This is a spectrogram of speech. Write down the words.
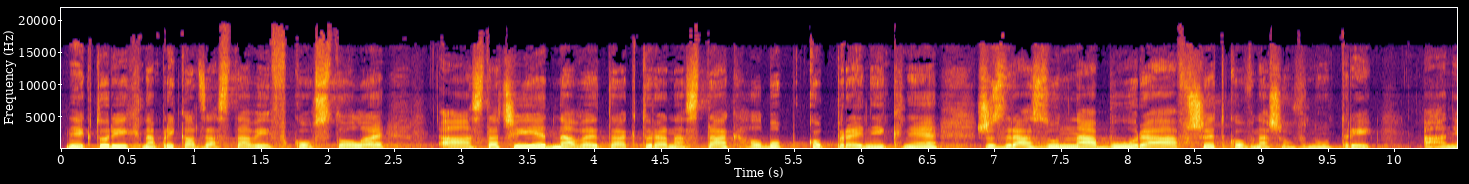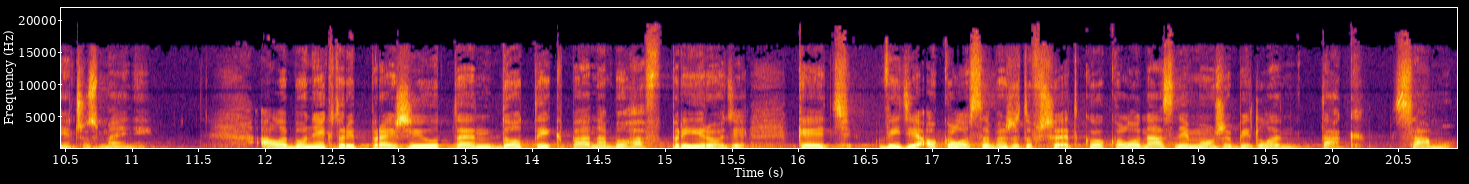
Niektorých napríklad zastaví v kostole a stačí jedna veta, ktorá nás tak hlboko prenikne, že zrazu nabúra všetko v našom vnútri a niečo zmení. Alebo niektorí prežijú ten dotyk Pána Boha v prírode, keď vidia okolo seba, že to všetko okolo nás nemôže byť len tak samo.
